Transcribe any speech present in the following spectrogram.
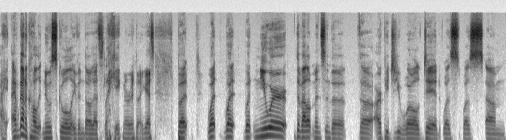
I, I'm going to call it new school even though that's like ignorant, I guess. But what what what newer developments in the the RPG world did was was um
